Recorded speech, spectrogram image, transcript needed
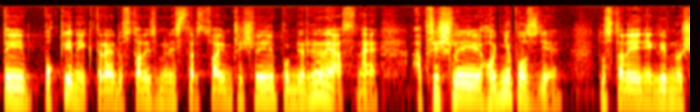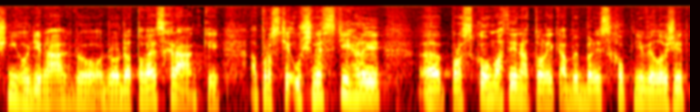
ty pokyny, které dostali z ministerstva, jim přišly poměrně nejasné a přišly hodně pozdě. Dostali je někdy v nočních hodinách do, do datové schránky a prostě už nestihli Eh, proskoumat je natolik, aby byli schopni vyložit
